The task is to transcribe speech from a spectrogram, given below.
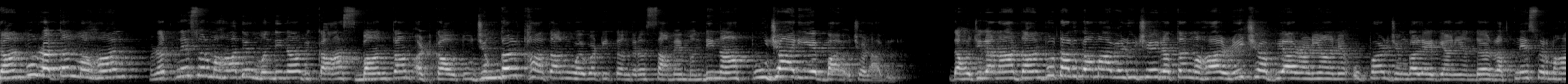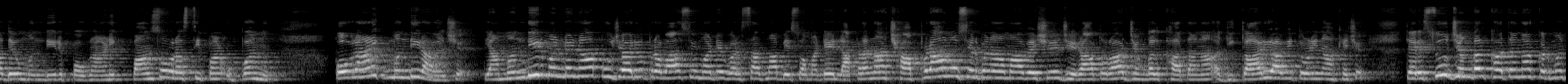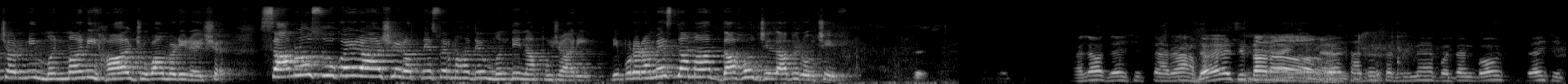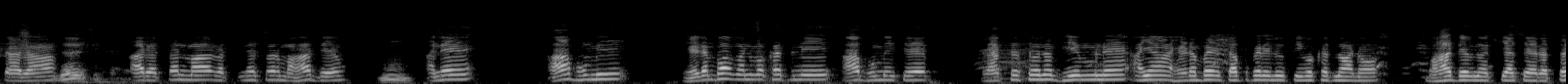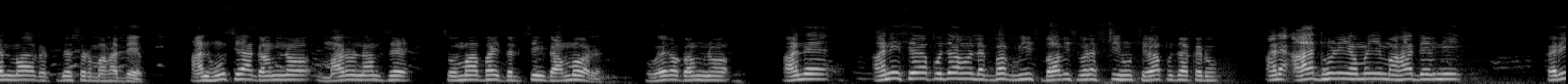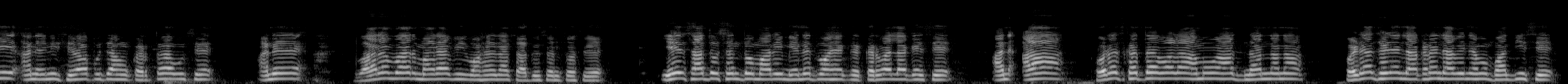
ધાનપુર રતન મહાલ, રત્નેશ્વર મહાદેવ મંદિરના વિકાસ બાંધકામ અટકાવતું જંગલ ખાતાનું વહીવટી તંત્ર સામે મંદિરના પૂજારીએ બાયો ચડાવી. દાહોદ જિલ્લાના ધાનપુર તાલુકામાં આવેલું છે રતન મહાલ, રીછ અભયારણ્ય અને ઉપર જંગલ એરિયાની અંદર રત્નેશ્વર મહાદેવ મંદિર, પૌરાણિક પાંચસો વર્ષથી પણ ઉપરનું પૌરાણિક મંદિર આવે છે. ત્યાં મંદિર મંડળના પૂજારીઓ પ્રવાસીઓ માટે વરસાદમાં બેસવા માટે લાકડાના છાપરાનો સેર બનાવવામાં આવે છે જે રાતોરાત જંગલ ખાતાના અધિકારીઓ આવી તોડી નાખે છે. ત્યારે શું જંગલ ખાતાના કર્મચારીઓની મનમાની હાલ જોવા મળી રહી છે? સાંભળો શું કહી રહ્યા છે રત્નેશ્વર મહાદેવ મંદિરના પૂજારી. રિપોર્ટર રમેશ દામા દાહોદ જિલ્લા બ્યુરો ચીફ. હેલો જય સીતારામ. જય સીતારામ. સાધુ સજીને બદન બહુ જય સીતારામ. જય આ રતનમાં રત્નેશ્વર મહાદેવ અને આ ભૂમિ હેડંબા વન વખતની આ ભૂમિ છે. રાક્ષસોને ભીમને અહીંયા હેડંબાએ તપ કરેલું તે વખતનો આનો મહાદેવનો ઇતિહાસ છે રતનમાં રત્નેશ્વર મહાદેવ. અને હું છે આ ગામનો? મારું નામ છે સોમાભાઈ દલસિંહ ડામોર ભુવેરો ગામનો. અને આની સેવા પૂજા હું લગભગ વીસ બાવીસ વર્ષથી હું સેવા પૂજા કરું. અને આ ધૂણી અમે મહાદેવની કરી અને એની સેવા પૂજા હું કરતો આવું છે. અને વારંવાર મારા બી વાહેના સાધુ સંતો છે. એ સાધુ સંતો મારી મહેનત વાહે કરવા લાગે છે. અને આ ફોરેસ્ટ ખાતાવાળા અમે આ નાના નાના પડ્યા છેડે લાકડા લાવીને અમે બાંધીએ છીએ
